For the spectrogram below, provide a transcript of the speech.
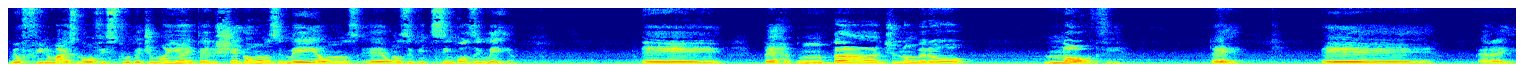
Meu filho mais novo estuda de manhã, então ele chega às 11h30, 11, é, 11h25, 11h30. É, pergunta de número 9. É. É. Peraí.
